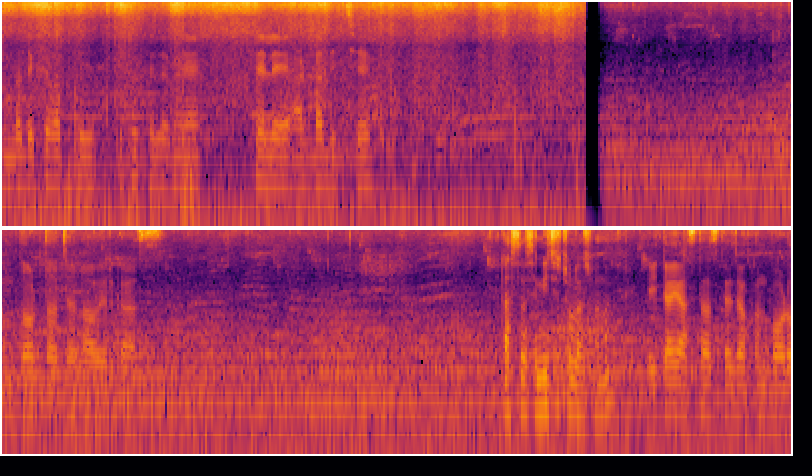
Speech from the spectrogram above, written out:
আমরা দেখতে পাচ্ছি কিছু ছেলে মেয়ে ছেলে আড্ডা দিচ্ছে। একদম তরতাজা লাউয়ের গাছ। আস্তে আস্তে নিচে চলে আসবে না? এইটাই আস্তে আস্তে যখন বড়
